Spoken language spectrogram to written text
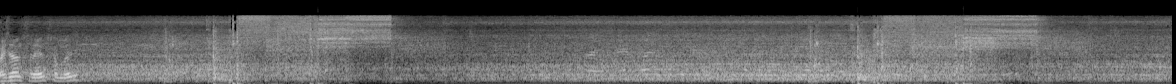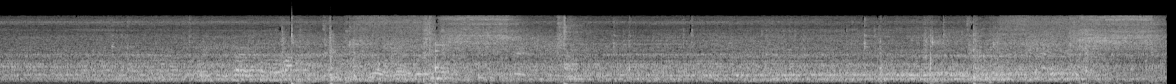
Mas não se lembra, mas... Thank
